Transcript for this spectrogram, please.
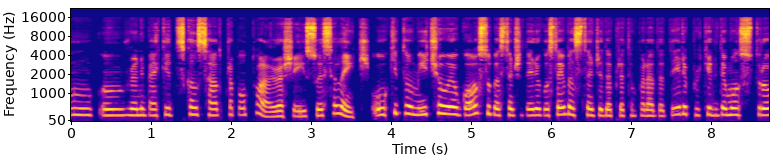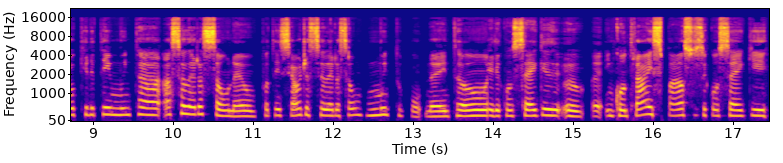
um, um running back descansado para pontuar. Eu achei isso excelente. O Keaton Mitchell, eu gosto bastante dele, eu gostei bastante da pré-temporada dele, porque ele demonstrou que ele tem muita aceleração, né? Um potencial de aceleração muito bom, né? Então ele consegue uh, encontrar espaços e consegue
